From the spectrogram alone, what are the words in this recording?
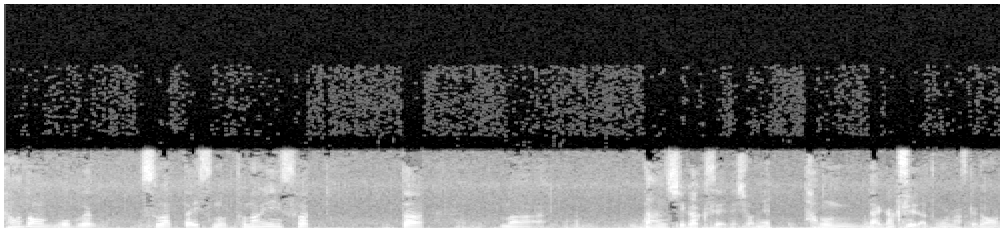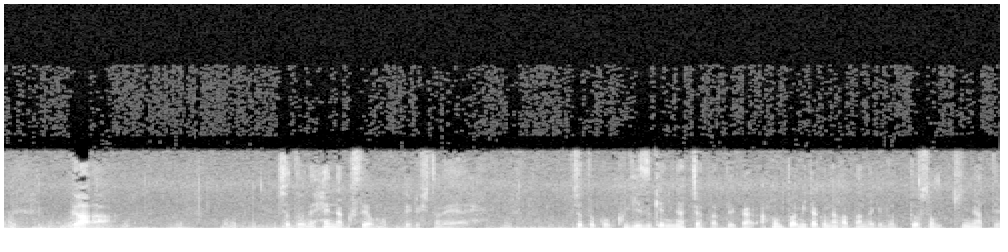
たまたま僕が座った椅子の隣に座った、まあ、男子学生でしょうね。多分大学生だと思いますけど、が、ちょっとね、変な癖を持ってる人で、ちょっとこう釘付けになっちゃったっていうか本当は見たくなかったんだけどどうしても気になって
